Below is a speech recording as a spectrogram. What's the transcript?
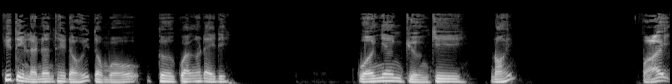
trước tiên là nên thay đổi toàn bộ cơ quan ở đây đi. Quận nhân trường chi nói Phải,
